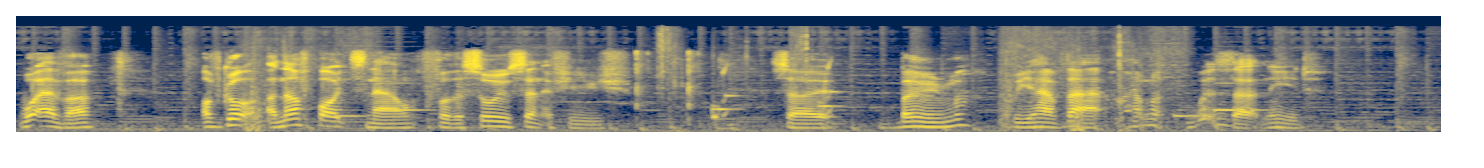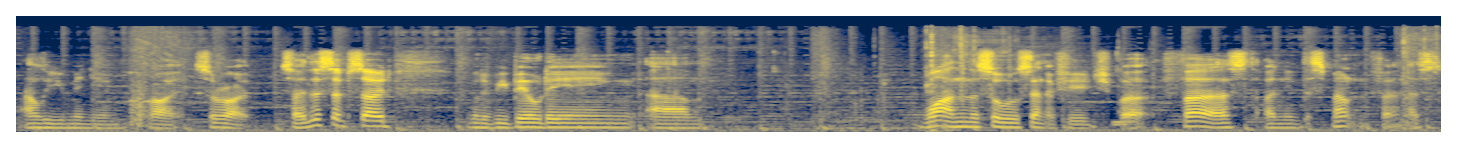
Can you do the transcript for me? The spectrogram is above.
whatever. I've got enough bytes now for the soil centrifuge. So, boom, we have that. How much? What does that need? Aluminium. Right. So right. So this episode, I'm going to be building um, one the soil centrifuge, but first I need the smelting furnace.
